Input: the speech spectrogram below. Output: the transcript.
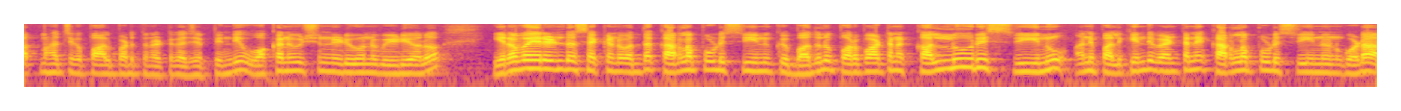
ఆత్మహత్యకు పాల్పడుతున్నట్టుగా చెప్పింది. ఒక నిమిషం నిడి ఉన్న వీడియోలో ఇరవై రెండో సెకండ్ వద్ద కర్లపూడి శ్రీనుకి బదులు పొరపాటున కల్లూరి శ్రీను అని పలికింది. వెంటనే కర్లపూడి శ్రీనును కూడా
